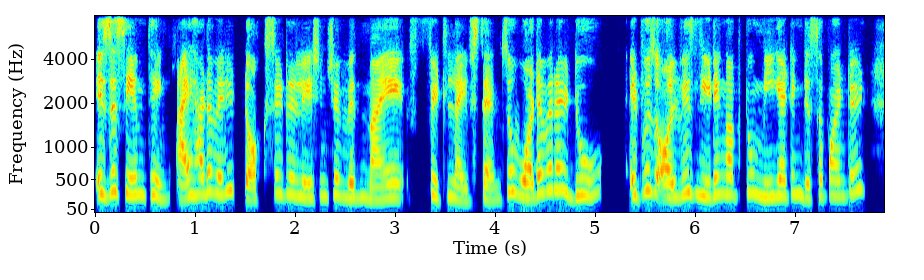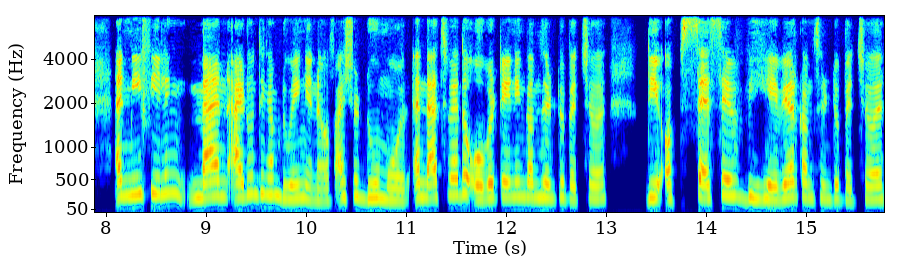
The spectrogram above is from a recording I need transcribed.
is the same thing. I had a very toxic relationship with my fit lifestyle. So whatever i do it was always leading up to me getting disappointed and me feeling man i don't think i'm doing enough. I should do more. And that's where the overtraining comes into picture the obsessive behavior comes into picture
